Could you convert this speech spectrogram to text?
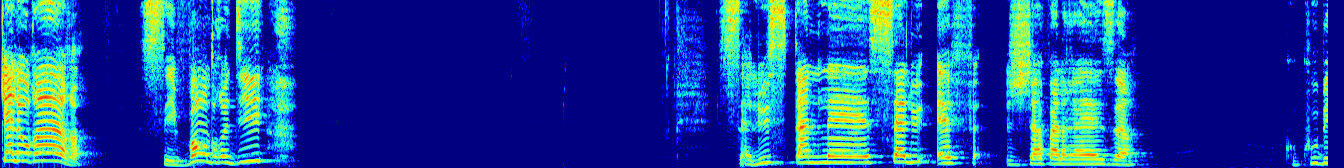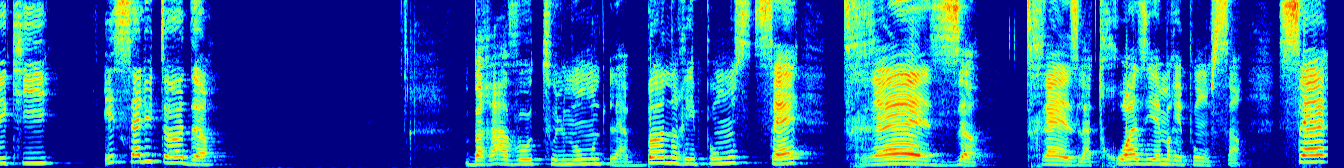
Quelle horreur C'est vendredi. Salut Stanley, salut F. Javalrez. Coucou Becky et salut Todd. Bravo tout le monde. La bonne réponse, c'est 13. 13, la troisième réponse. C'est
